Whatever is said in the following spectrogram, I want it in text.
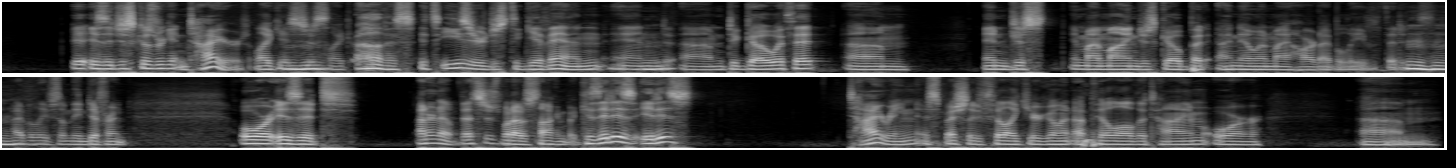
is it just because we're getting tired? Like it's Mhm. just like oh, this it's easier just to give in and um, to go with it, um, and just in my mind just go. But I know in my heart I believe that it's Mhm. I believe something different, or is it? I don't know. That's just what I was talking about because it is it is tiring, especially to feel like you're going uphill all the time, or um,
